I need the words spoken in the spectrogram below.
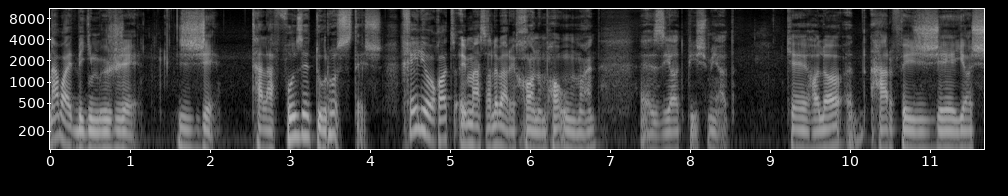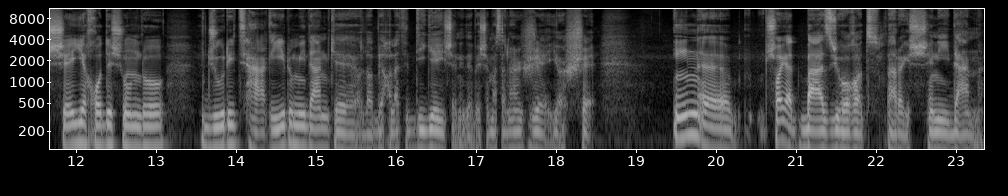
نباید بگیم ژ. ژ. تلفظ درستش. خیلی اوقات این مسئله برای خانم ها عموما زیاد پیش میاد که حالا حرف ژ یا ش خودشون رو جوری تغییر میدن که حالا به حالت دیگه ای شنیده بشه. مثلا ژ یا ش. این شاید بعضی اوقات برای شنیدن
